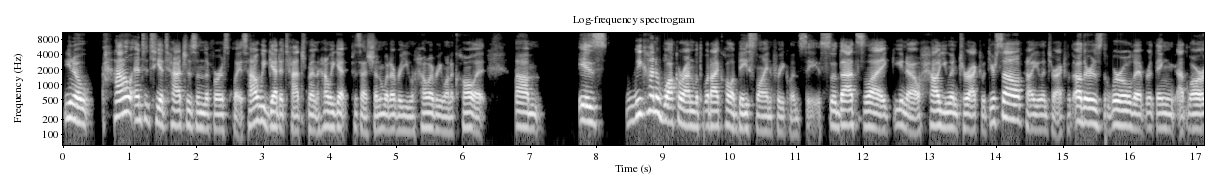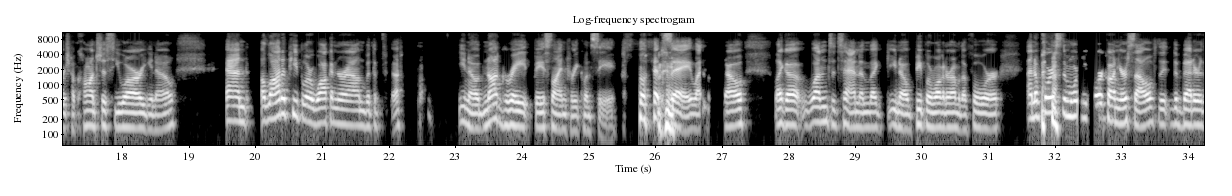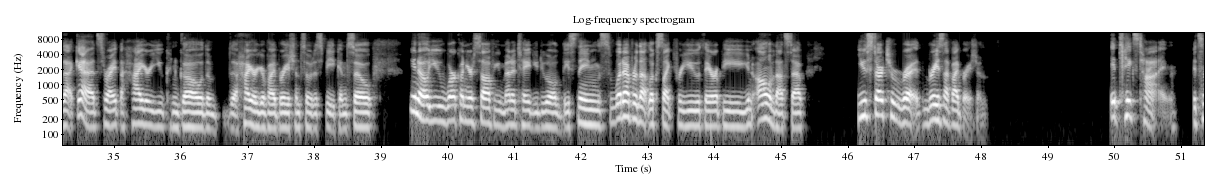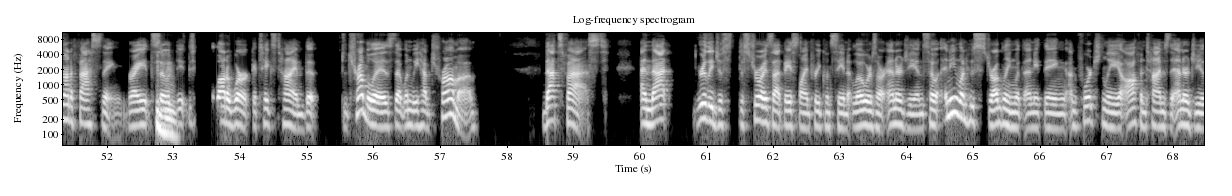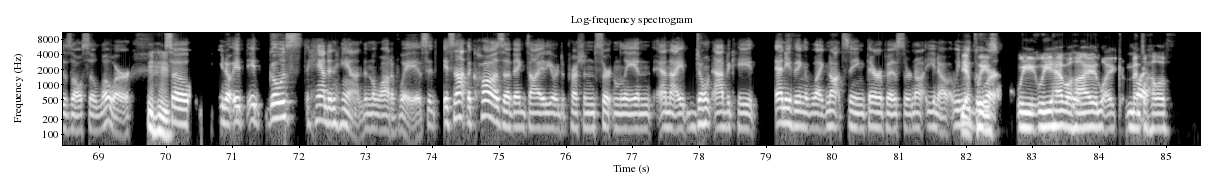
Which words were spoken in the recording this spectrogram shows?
you know, how entity attaches in the first place, how we get attachment, how we get possession, whatever you, however you want to call it, um, is we kind of walk around with what I call a baseline frequency. So that's like, you know, how you interact with yourself, how you interact with others, the world, everything at large, how conscious you are, you know. And a lot of people are walking around with a, a you know, not great baseline frequency, let's say, like, you know, like a one to 10, and like, you know, people are walking around with a four. And of course, the more you work on yourself, the, the better that gets, right? The higher you can go, the the higher your vibration, so to speak. And so, you know, you work on yourself, you meditate, you do all these things, whatever that looks like for you, therapy, you know, all of that stuff. You start to ra- raise that vibration. It takes time it's not a fast thing, right? So mm-hmm. it, a lot of work. It takes time. The the trouble is that when we have trauma, that's fast. And that really just destroys that baseline frequency and it lowers our energy. And so anyone who's struggling with anything, unfortunately, oftentimes the energy is also lower. Mm-hmm. So you know it it goes hand in hand in a lot of ways it, it's not the cause of anxiety or depression certainly and and i don't advocate anything of like not seeing therapists or not, you know, we need yeah, please. Work. We we have a high like mental health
